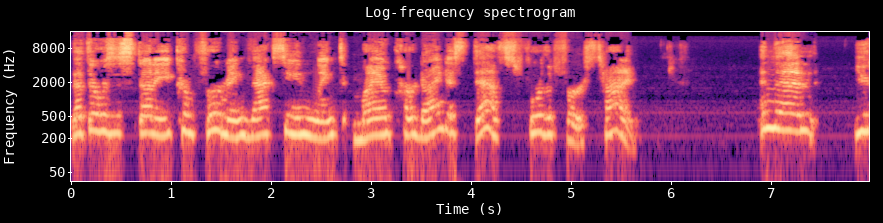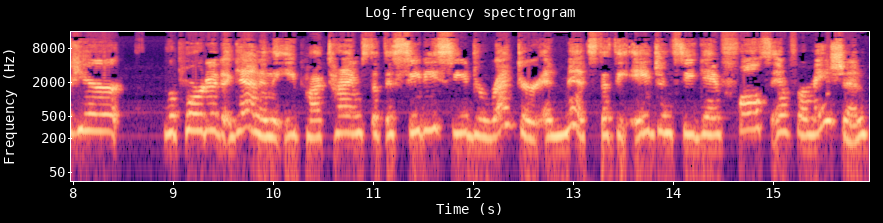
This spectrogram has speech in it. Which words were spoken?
that there was a study confirming vaccine linked myocarditis deaths for the first time. And then you hear reported again in the Epoch Times that the CDC director admits that the agency gave false information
